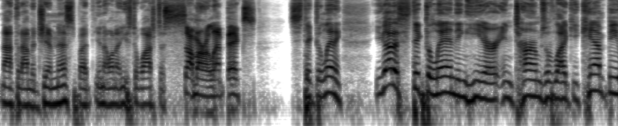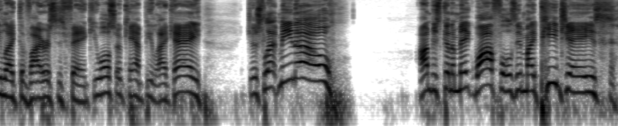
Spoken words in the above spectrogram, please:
Not that I'm a gymnast, but you know, when I used to watch the Summer Olympics, stick the landing. You gotta stick the landing here in terms of like you can't be like the virus is fake. You also can't be like, hey, just let me know. I'm just gonna make waffles in my PJs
